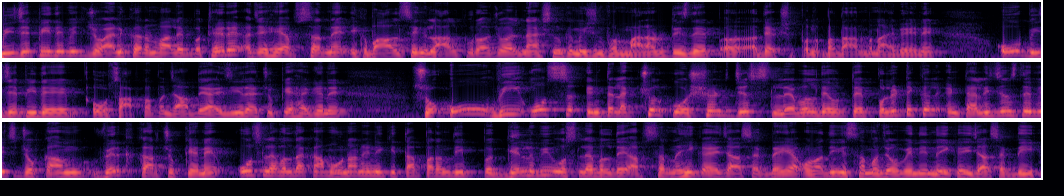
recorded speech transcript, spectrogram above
ਬੀਜੇਪੀ ਦੇ ਵਿੱਚ ਜੁਆਇਨ ਕਰਨ ਵਾਲੇ ਬਥੇਰੇ ਅਜਿਹੇ ਅਫਸਰ ਨੇ। ਇਕਬਾਲ ਸਿੰਘ ਲਾਲਪੁਰਾ ਜੋ ਅੱਜ ਨੈਸ਼ਨਲ ਕਮਿਸ਼ਨ ਫॉर ਮਾਈਨੋਰਿਟੀਜ਼ ਦੇ ਅ, ਅਧਿਕਸ਼ ਪ- ਪ੍ਰਧਾਨ ਬਣਾਏ ਗਏ ਨੇ। ਉਹ ਬੀਜੇਪੀ ਦੇ ਉਹ ਸਾਬਕਾ ਪੰਜਾਬ ਦੇ ਆਈਜੀ ਰਹਿ ਚੁੱਕੇ ਹੈਗੇ ਨੇ। ਸੋ ਉਹ ਵੀ ਉਸ ਇੰਟੈਲੈਕਚੁਅਲ ਕੋਸ਼ੈਂਟ ਜਿਸ ਲੈਵਲ ਦੇ ਉੱਤੇ ਪੋਲੀਟੀਕਲ ਇੰਟੈਲੀਜੈਂਸ ਦੇ ਵਿੱਚ ਜੋ ਕੰਮ ਵਿਰਕ ਕਰ ਚੁੱਕੇ ਨੇ, ਉਸ ਲੈਵਲ ਦਾ ਕੰਮ ਉਹਨਾਂ ਨੇ ਨਹੀਂ ਕੀਤਾ। ਪਰਮਦੀਪ ਗਿੱਲ ਵੀ ਉਸ ਲੈਵਲ ਦੇ ਅਫਸਰ ਨਹੀਂ ਕਹੇ ਜਾ ਸਕਦੇ ਜਾਂ ਉਹਨਾਂ ਦੀ ਵੀ ਸਮਝ ਉਵੇਂ ਦੀ ਨਹੀਂ ਕਹੀ ਜਾ ਸਕਦੀ।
